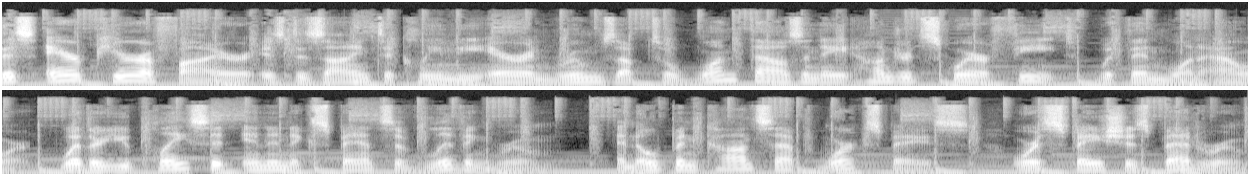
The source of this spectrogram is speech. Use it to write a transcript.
This air purifier is designed to clean the air in rooms up to 1,800 square feet within one hour. Whether you place it in an expansive living room, an open concept workspace, or a spacious bedroom,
